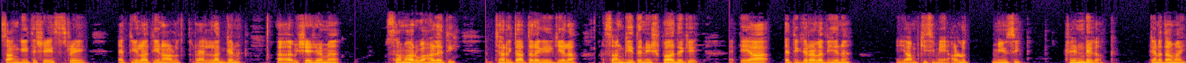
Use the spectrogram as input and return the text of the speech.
සංගීත ශේෂත්‍රයේ ඇතිවෙලා තියෙන අලුත් රැල්ලක් ගැන විශේෂම සමහරු අහලඇති චරිත අතරගේ කියලා සංගීත නිෂ්පාදක. එයා ඇති කරලා තියෙන යම් කිසි මේ අලුත් මියසික් ට්‍රෙන්ඩ එකක් ගැන තමයි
